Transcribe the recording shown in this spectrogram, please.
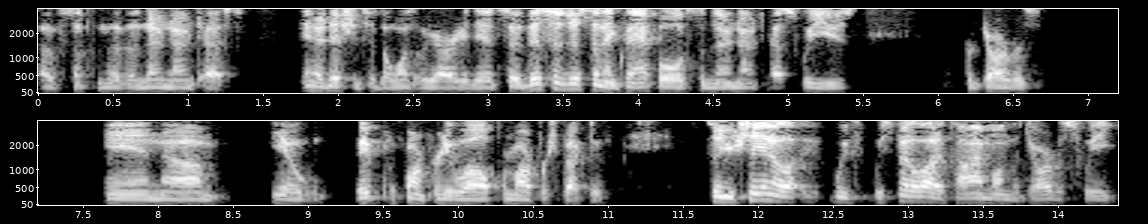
of something of the known known test in addition to the ones we already did. So this is just an example of some known known tests we used for Jarvis, and um, you know it performed pretty well from our perspective. So you're seeing a we we spent a lot of time on the Jarvis suite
